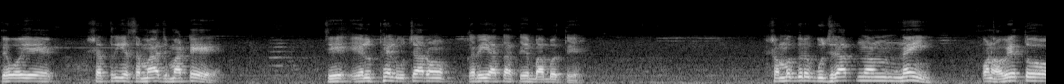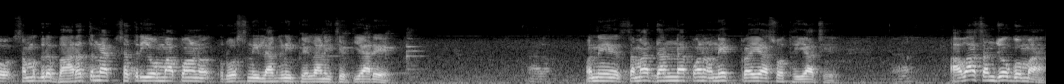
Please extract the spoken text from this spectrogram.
તેઓએ ક્ષત્રિય સમાજ માટે જે એલફેલ ઉચ્ચારો કર્યા હતા તે બાબતે. સમગ્ર ગુજરાતના નહીં, પણ હવે તો સમગ્ર ભારતના ક્ષત્રિયોમાં પણ રોષની લાગણી ફેલાણી છે ત્યારે અને સમાધાનના પણ અનેક પ્રયાસો થયા છે. આવા સંજોગોમાં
